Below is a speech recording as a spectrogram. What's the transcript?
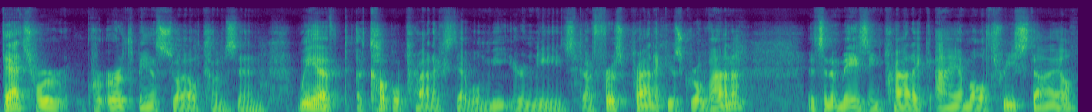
That's where earth Earthman Soil comes in. We have a couple products that will meet your needs. Our first product is Grovana. It's an amazing product, IMO 3 style.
